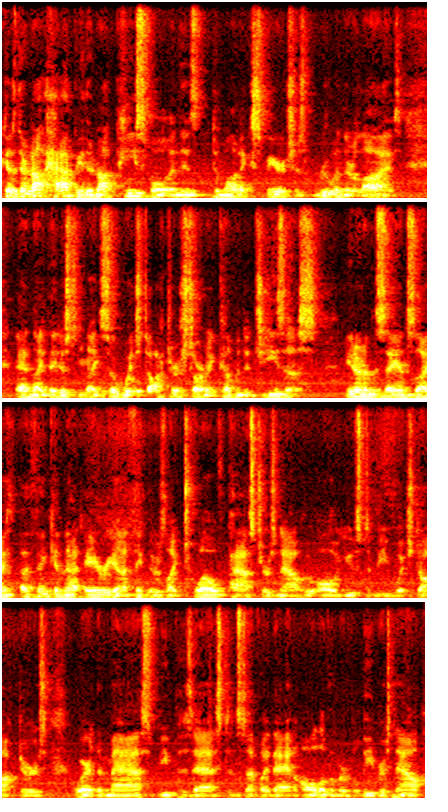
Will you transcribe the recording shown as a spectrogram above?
because they're not happy, they're not peaceful, and these demonic spirits just ruin their lives. And like they just like so, witch doctors started coming to Jesus you know what I'm saying? So I, I think in that area, I think there's like 12 pastors now who all used to be witch doctors, wear the mask, be possessed, and stuff like that. And all of them are believers now.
